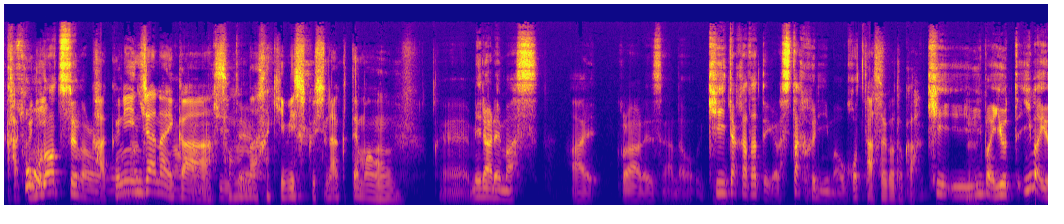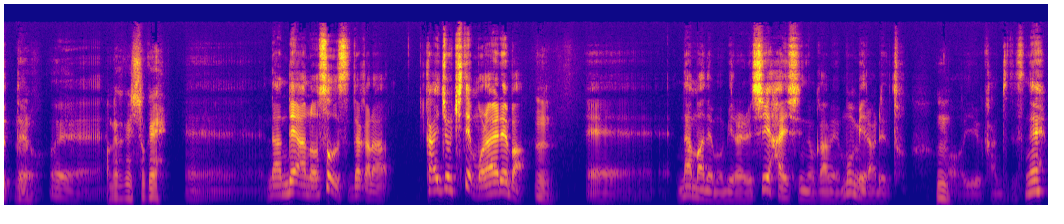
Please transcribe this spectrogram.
確そうだ認っつってんだろ確認じゃないか。そんな厳しくしなくても。えー見られます。はい。これはあれですね。あの聞いた方っていうからスタッフに今怒ってあ、そういうことか。き今言って今言ったよ、えー。お見かけしとけ。えーなんであのそうです。だから会場来てもらえれば、うん。えー生でも見られるし配信の画面も見られるうん。という感じですね、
